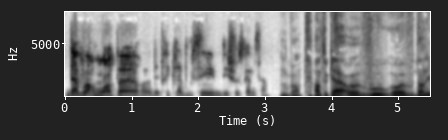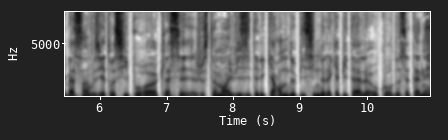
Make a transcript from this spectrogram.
d'avoir moins peur, d'être éclaboussé ou des choses comme ça. Bon. En tout cas, vous, dans les bassins, vous y êtes aussi pour classer, justement, et visiter les 42 piscines de la capitale au cours de cette année.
